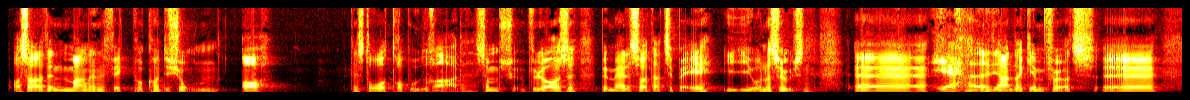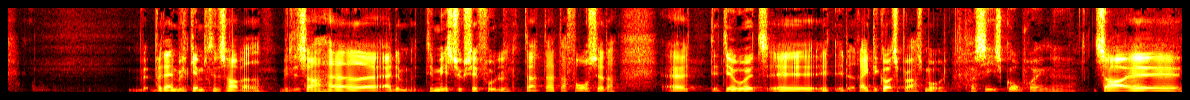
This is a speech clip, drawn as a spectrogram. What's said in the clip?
og så er der den manglende effekt på konditionen og den store drop-ud-rate, som selvfølgelig også, hvem er det så, der er tilbage i, i undersøgelsen? Uh, ja. Havde de andre gennemført... Uh, hvordan vil gennemsnittet så have været? Vil det så have, er det de mest succesfulde, der, der, der fortsætter? Det, det er jo et, et, et rigtig godt spørgsmål. Præcis, god pointe. Ja. Så øh,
